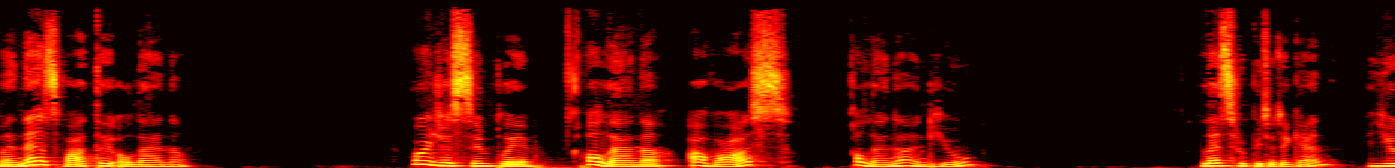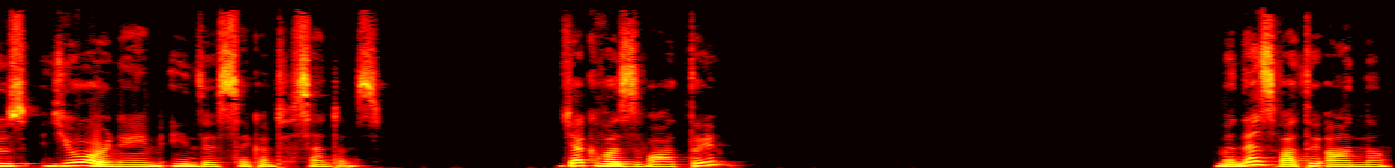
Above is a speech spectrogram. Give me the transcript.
Мене звати Олена. Or just simply Олена, а вас? Олена and you. Let's repeat it again. Use your name in the second sentence. Як вас звати? Мене звати Анна.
